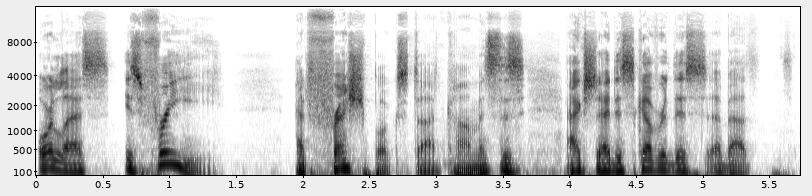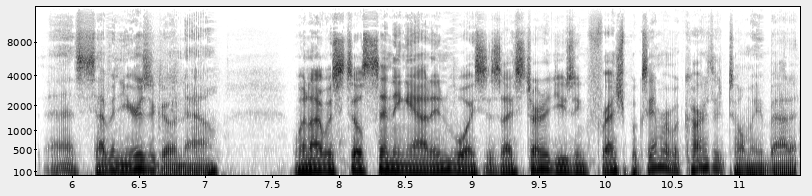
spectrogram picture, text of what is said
or less is free at freshbooks.com. This actually I discovered this about uh, 7 years ago now. When I was still sending out invoices, I started using FreshBooks. Amber MacArthur told me about it,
